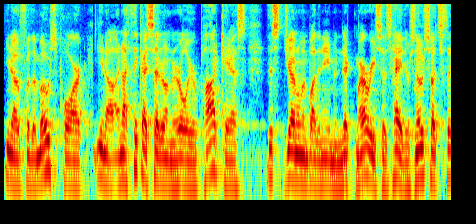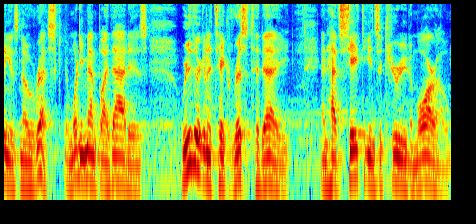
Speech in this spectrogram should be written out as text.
you know, for the most part, you know, and I think I said it on an earlier podcast, this gentleman by the name of Nick Murray says, hey, there's no such thing as no risk. And what he meant by that is we're either going to take risk today and have safety and security tomorrow,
